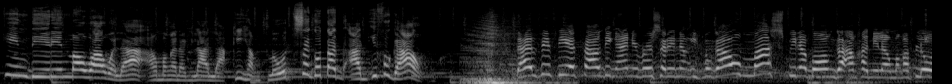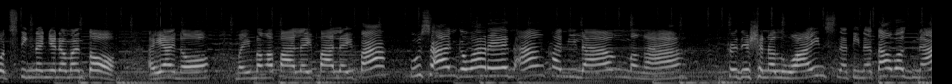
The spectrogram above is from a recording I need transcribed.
Hindi rin mawawala ang mga naglalakihang float sa Gotad-ad Ifugao. Dahil 50th founding anniversary ng Ifugao, mas pinabongga ang kanilang mga floats. Tingnan nyo naman to. Ayan o, may mga palay-palay pa kung saan gawa rin ang kanilang mga traditional wines na tinatawag na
